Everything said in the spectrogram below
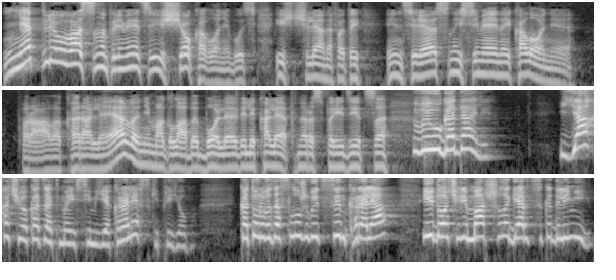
Нет ли у вас на примете еще кого-нибудь из членов этой интересной семейной колонии? Право, королева не могла бы более великолепно распорядиться. Вы угадали. Я хочу оказать моей семье королевский прием, которого заслуживает сын короля и дочери маршала герцога Долини.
